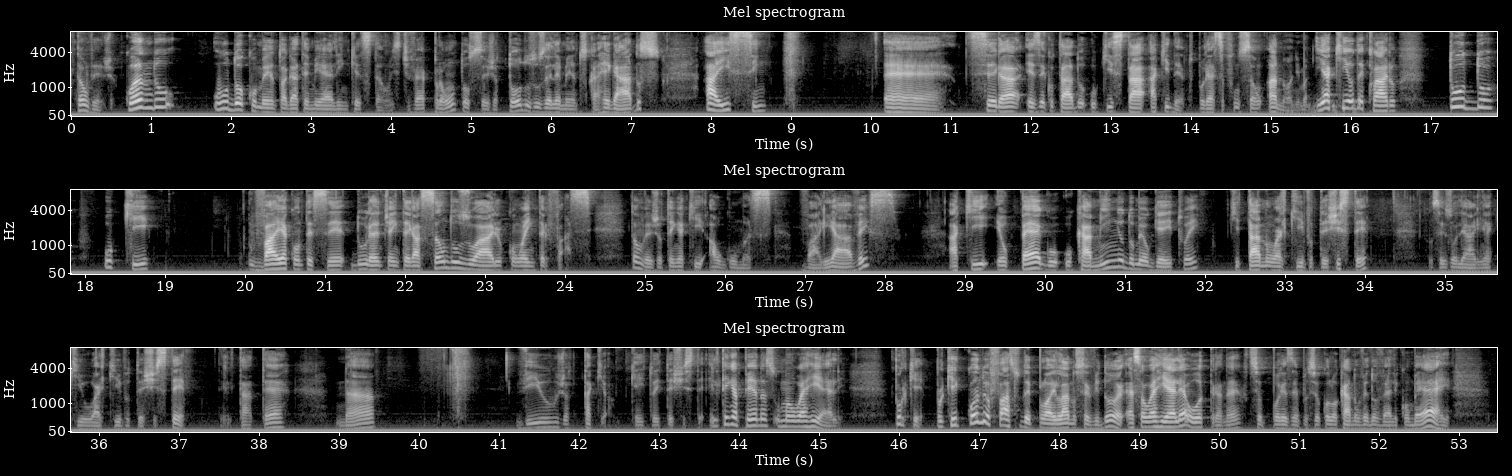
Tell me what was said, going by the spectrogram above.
Então veja, quando o documento HTML em questão estiver pronto, ou seja, todos os elementos carregados, aí sim é, será executado o que está aqui dentro, por essa função anônima. E aqui eu declaro tudo o que vai acontecer durante a interação do usuário com a interface. Então veja, eu tenho aqui algumas variáveis. Aqui eu pego o caminho do meu gateway, que está no arquivo txt. Se vocês olharem aqui o arquivo txt, ele está até na view, já está aqui, ó, gateway txt. Ele tem apenas uma URL. Por quê? Porque quando eu faço deploy lá no servidor, essa URL é outra, né? Se eu, por exemplo, se eu colocar no vdovel com br,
